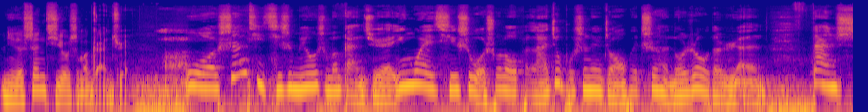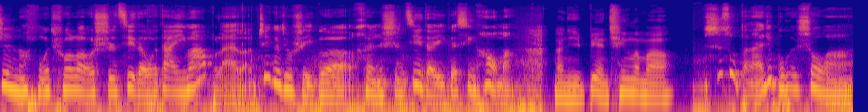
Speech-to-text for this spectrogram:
你的身体有什么感觉？我身体其实没有什么感觉，因为其实我说了，我本来就不是那种会吃很多肉的人。但是呢，我说了，我实际的，我大姨妈不来了，这个就是一个很实际的一个信号嘛。那你变轻了吗？吃素本来就不会瘦啊。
